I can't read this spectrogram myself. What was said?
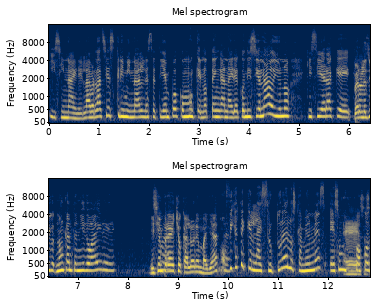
y sin aire. La verdad sí es criminal en este tiempo como que no tengan aire acondicionado y uno quisiera que... Pero les digo, nunca han tenido aire. Y siempre ha hecho calor en Vallarta. Oh, fíjate que la estructura de los camiones es un Eso poco es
